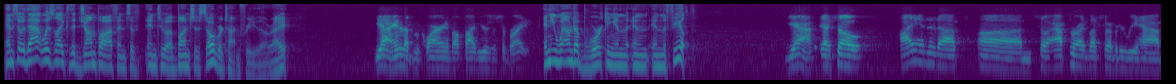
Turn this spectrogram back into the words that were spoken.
And so that was like the jump off into into a bunch of sober time for you though, right? Yeah, I ended up requiring about five years of sobriety. And you wound up working in the in, in the field. Yeah, yeah, so I ended up. Um, so after I left celebrity rehab,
